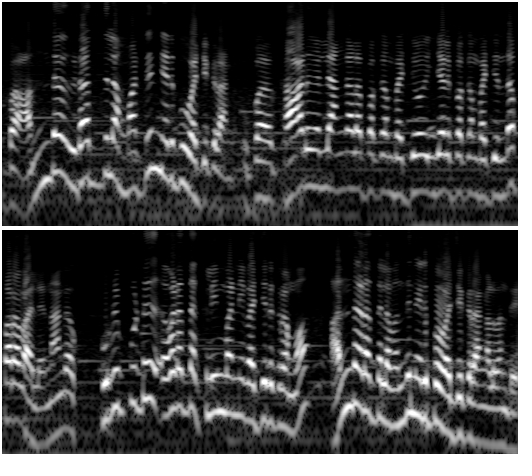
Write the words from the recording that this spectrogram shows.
இப்போ அந்த இடத்துல மட்டும் நெருப்பு வச்சுக்கிறாங்க. இப்போ காடுகளில் அங்கால பக்கம் வச்சோ இஞ்சாலி பக்கம் வச்சிருந்தா பரவாயில்ல. நாங்கள் குறிப்பிட்டு எவ்வளத்தை க்ளீன் பண்ணி வச்சிருக்கிறோமோ அந்த இடத்துல வந்து நெருப்பு வச்சுக்கிறாங்க வந்து.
